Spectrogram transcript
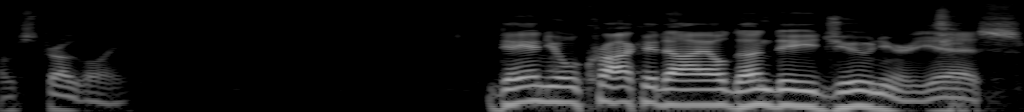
I'm struggling. Daniel Crocodile Dundee Jr. Yes,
